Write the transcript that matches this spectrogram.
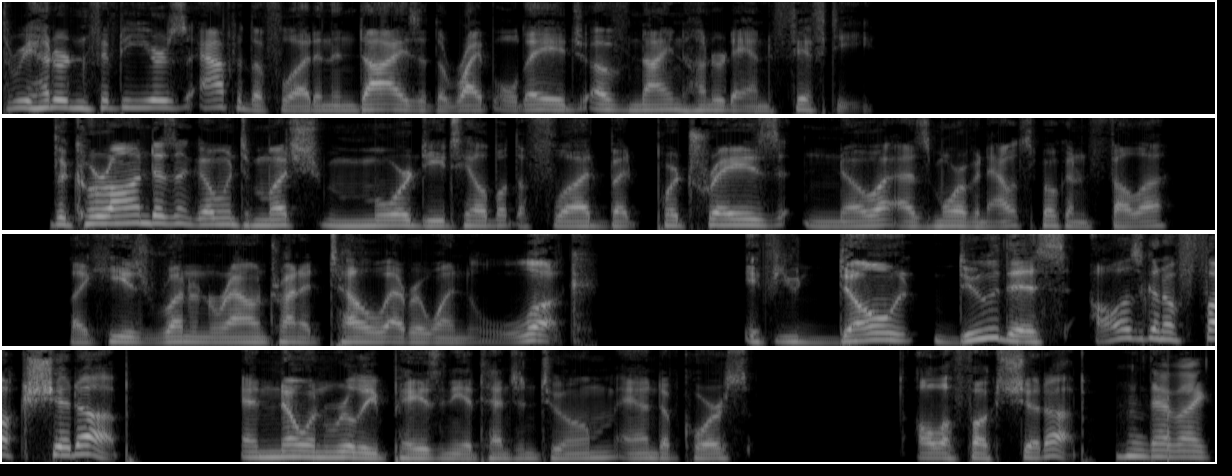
350 years after the flood and then dies at the ripe old age of 950. The Quran doesn't go into much more detail about the flood, but portrays Noah as more of an outspoken fella. Like he's running around trying to tell everyone, look, if you don't do this, Allah's gonna fuck shit up. And no one really pays any attention to him, and of course, Allah fucks shit up. They're like,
